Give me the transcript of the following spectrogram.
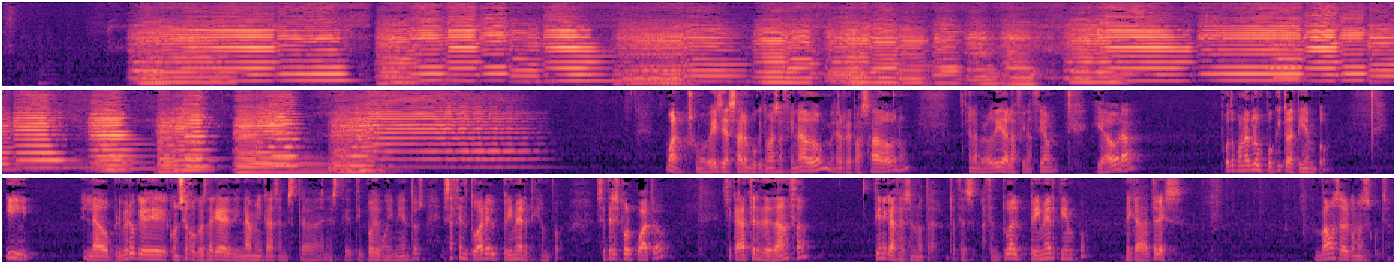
Bueno, pues como veis ya sale un poquito más afinado, he repasado ¿no? en la melodía, la afinación, y ahora puedo ponerlo un poquito a tiempo. Y lo primero que consejo que os daría de dinámicas en, en este tipo de movimientos es acentuar el primer tiempo. Ese 3x4, ese carácter de danza, tiene que hacerse notar. Entonces, acentúa el primer tiempo de cada tres. Vamos a ver cómo se escucha.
